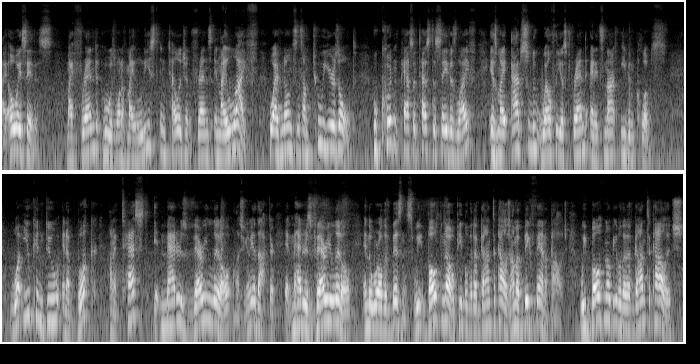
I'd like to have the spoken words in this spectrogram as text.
I always say this. My friend, who was one of my least intelligent friends in my life, who I've known since I'm two years old, who couldn't pass a test to save his life, is my absolute wealthiest friend, and it's not even close. What you can do in a book, on a test, it matters very little, unless you're going to be a doctor, it matters very little in the world of business. We both know people that have gone to college. I'm a big fan of college. We both know people that have gone to college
